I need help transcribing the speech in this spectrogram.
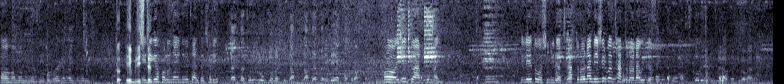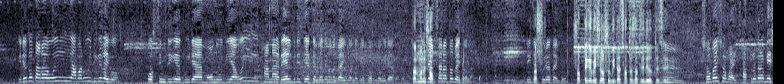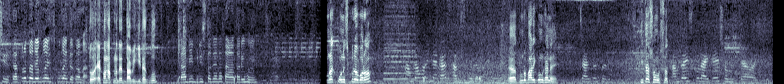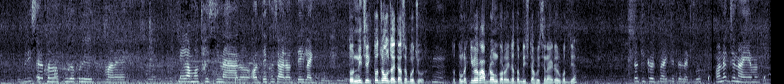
হ্যাঁ হ্যাঁ মনু নদী তো এই ব্রিজটা এদিকে হরিণা এদিকে চালতে ছড়ি হ্যাঁ এটাই তো আর তো নাই। এলে তো অসুবিধা। ছাত্ররা বেশিরভাগ ছাত্ররা হইতেছে। এটা তো তারা ওই আবার ওই দিকে যাইব। পশ্চিম দিকে ঘুরা মনু দিয়া ওই থানা রেল ব্রিজ দিয়া কেমনে কেমনে যাইব নাকি কষ্ট কইরা। তার মানে সব- ছাড়া তো যাইতো না। সব থেকে বেশি অসুবিধা ছাত্রছাত্রীদের হতেছে। সবাই সবাই ছাত্ররা বেশি ছাত্র তো রেগুলার স্কুল যাইতেছে না। তো এখন আপনাদের দাবি কি থাকব? দাবি ব্রিজটা যাতে তাড়াতাড়ি হয় তোমরা কোন স্কুলে পড়ো? আমরা স্কুলে আহ, তোমরা বাড়ি কোনখানে? চালতে সরি কিতা সমস্যা? আমরা স্কুল আইতে সমস্যা হয়। ব্রিজটা তো এখনও পুরোপুরি মানে মেরামত হয়েছে না আর অর্ধেক হয়েছে আর অর্ধেক লাগবে। তো নিচে তো জল যাইতে আছে প্রচুর তো তোমরা কীভাবে আপ ডাউন করো? এটা তো বৃষ্টিটা হয়েছে না এটার উপর দিয়ে? কি করব আইতে তো লাগবো। অনেকজন আয় আমার।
